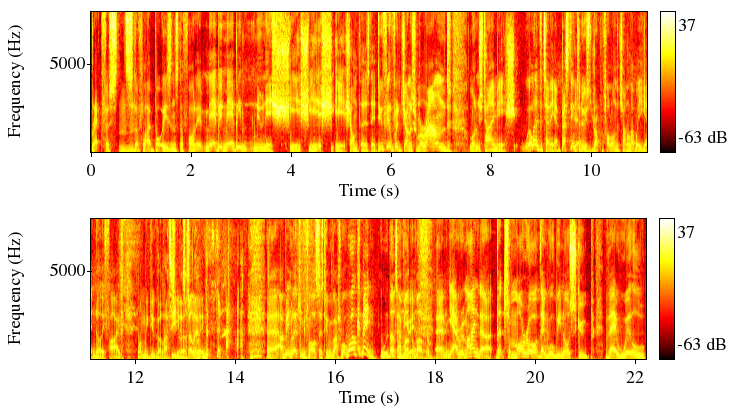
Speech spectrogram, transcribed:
breakfast stuff like butties and stuff on it. Maybe maybe noonish ish ish ish on Thursday. Do feel free to join us from around lunchtime ish. We'll aim for 10 a.m. Best thing to do is to drop a follow on the channel. That way you get notified when we do go live. Tino spelling. spelling. uh, I've been lurking before, says Toon Vash. Well, welcome in. We're good to have Welcome, you welcome, here. Um, yeah, reminder that tomorrow there will be no scoop. There will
